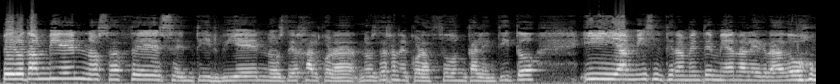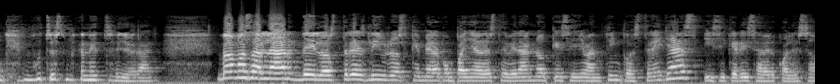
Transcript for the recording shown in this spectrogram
pero también nos hace sentir bien, nos deja el nos dejan el corazón calentito y a mí sinceramente me han alegrado, aunque muchos me han hecho llorar. Vamos a hablar de los tres libros que me han acompañado este verano que se llevan cinco estrellas y si queréis saber cuáles son,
